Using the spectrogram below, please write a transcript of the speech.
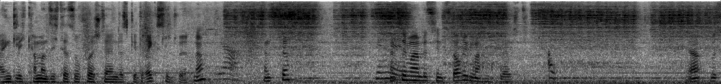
Eigentlich kann man sich das so vorstellen, dass gedrechselt wird, ne? Ja. Kannst du? Kannst du mal ein bisschen Story machen vielleicht? Ja, müsst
